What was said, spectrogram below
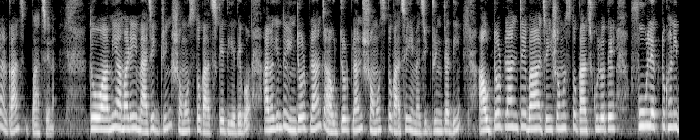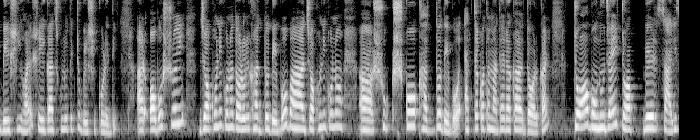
থাকে আর গাছ বাঁচে না। তো আমি আমার এই ম্যাজিক ড্রিঙ্ক সমস্ত গাছকে দিয়ে দেব। আমি কিন্তু ইনডোর প্লান্ট আউটডোর প্লান্ট সমস্ত গাছে এই ম্যাজিক ড্রিঙ্কটা দিই। আউটডোর প্লান্টে বা যেই সমস্ত গাছগুলোতে ফুল একটুখানি বেশি হয়, সেই গাছগুলোতে একটু বেশি করে দিই। আর অবশ্যই যখনই কোনো তরল খাদ্য দেব বা যখনই কোনো শুষ্ক খাদ্য দেব, একটা কথা মাথায় রাখা দরকার টব অনুযায়ী টবের সাইজ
